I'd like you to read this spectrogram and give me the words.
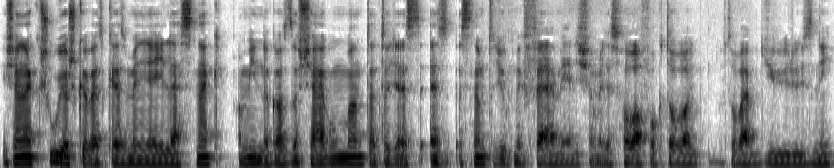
És ennek súlyos következményei lesznek a mind a gazdaságunkban, tehát hogy ezt, ezt, ezt nem tudjuk még felmérni sem, hogy ez hova fog tovább, tovább gyűrűzni,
